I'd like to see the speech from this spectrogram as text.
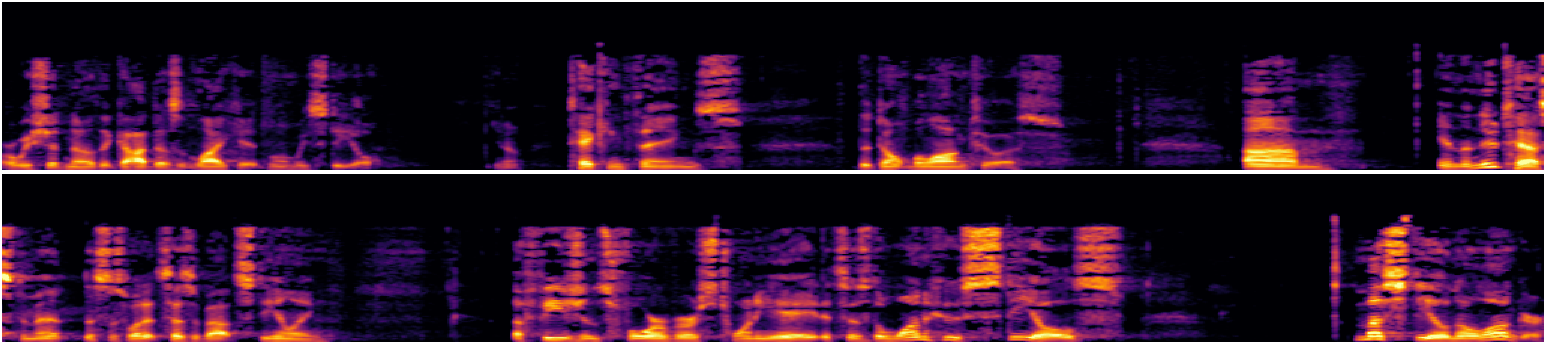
or we should know, that God doesn't like it when we steal. You know, taking things that don't belong to us. Um, in the New Testament, this is what it says about stealing. Ephesians 4 verse 28. It says, the one who steals must steal no longer.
